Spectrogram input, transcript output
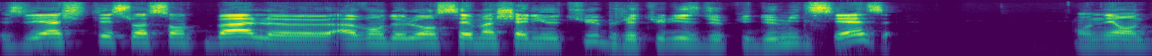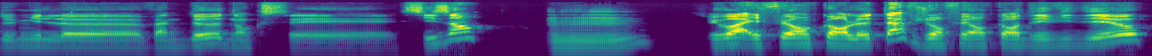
je l'ai acheté 60 balles euh, avant de lancer ma chaîne YouTube. Je l'utilise depuis 2016. On est en 2022, donc c'est 6 ans. Mmh tu vois, il fait encore le taf, j'en fais encore des vidéos.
